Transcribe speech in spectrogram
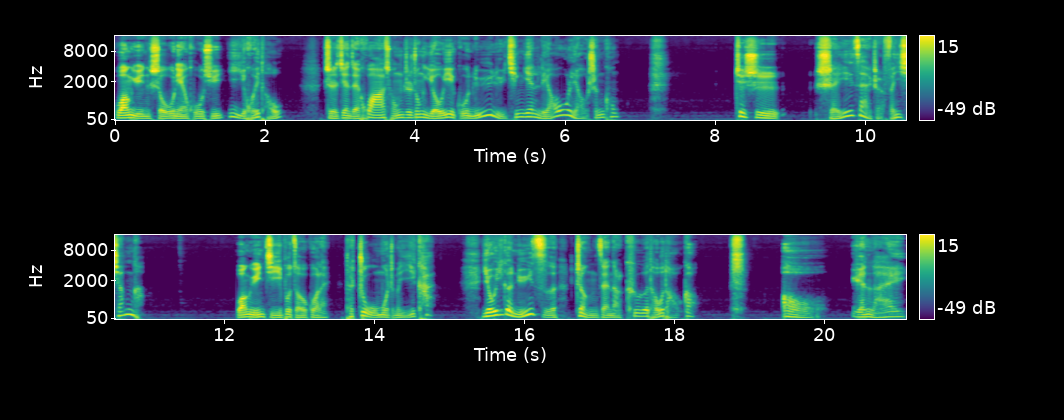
王允手捻胡须，一回头，只见在花丛之中有一股缕缕青烟袅袅升空。这是谁在这儿焚香啊？王允几步走过来。他注目这么一看，有一个女子正在那儿磕头祷告。哦，原来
